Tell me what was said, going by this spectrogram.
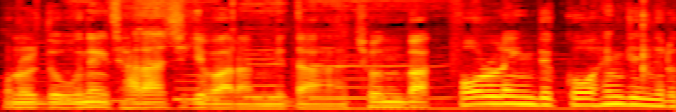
오늘도 운행 잘 하시기 바랍니다. 존박 Falling 듣고 행진으로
